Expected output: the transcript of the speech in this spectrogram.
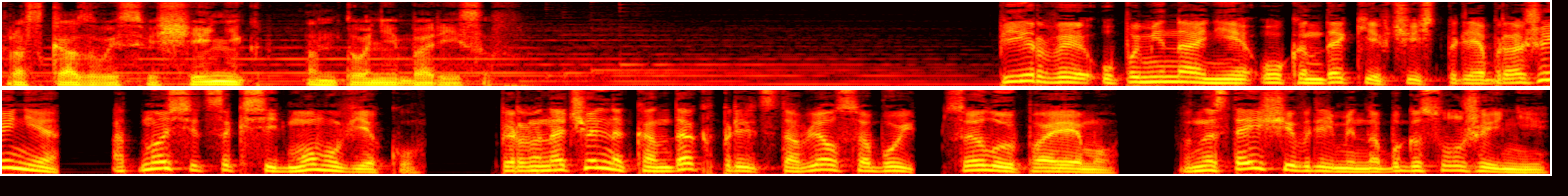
рассказывает священник Антоний Борисов. Первое упоминание о Кандаке в честь преображения относится к VII веку. Первоначально Кандак представлял собой целую поэму, в настоящее время на богослужении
